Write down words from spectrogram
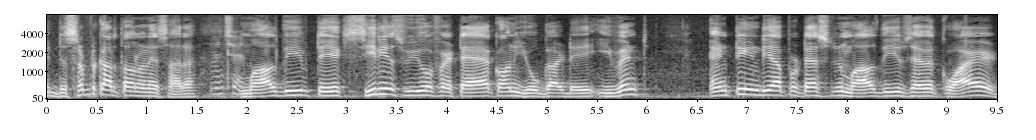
ਡਿਸਰਪਟ ਕਰਤਾ ਉਹਨਾਂ ਨੇ ਸਾਰਾ। Maldives take serious view of attack on yoga day event anti-India protests in Maldives have acquired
